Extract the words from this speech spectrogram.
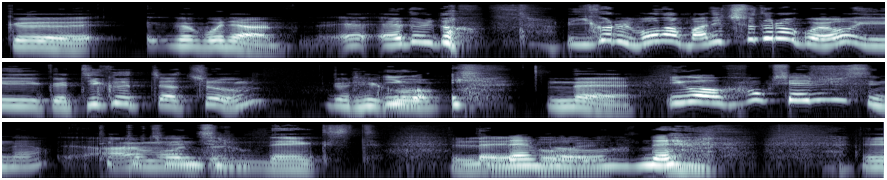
그, 그 뭐냐, 애, 애들도 이거를 워낙 많이 추더라고요. 이 그 디귿자 춤. 그리고. 이거 네. 이거 혹시 해주실 수 있나요? 틱톡 챌린지. the next level. 네. 예.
